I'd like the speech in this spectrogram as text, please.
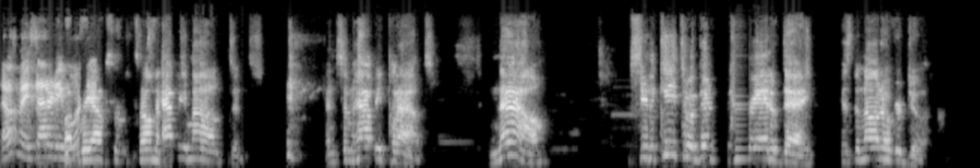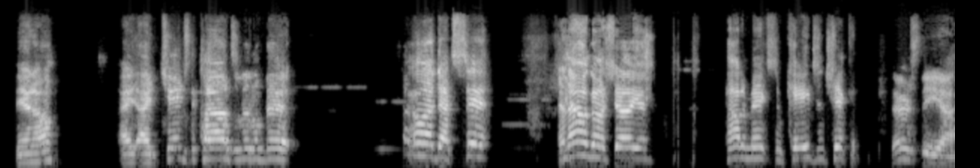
was my Saturday But we have some, some happy mountains and some happy clouds. Now, see, the key to a good creative day is to not overdo it. You know, I, I changed the clouds a little bit. I'm gonna let that sit, and now I'm gonna show you how to make some Cajun chicken. There's the uh,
